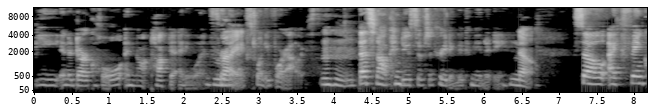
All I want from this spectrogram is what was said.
be in a dark hole and not talk to anyone for Right. the next 24 hours. Mm-hmm. That's not conducive to creating a community. No. So I think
